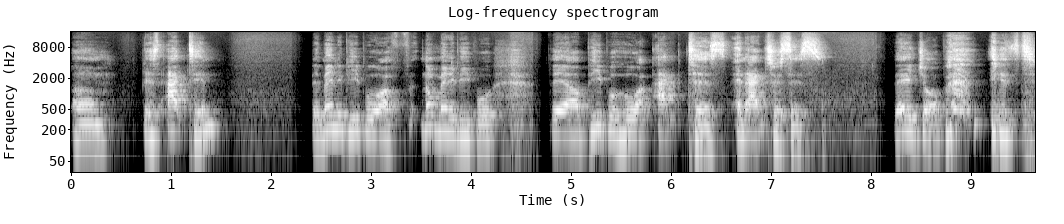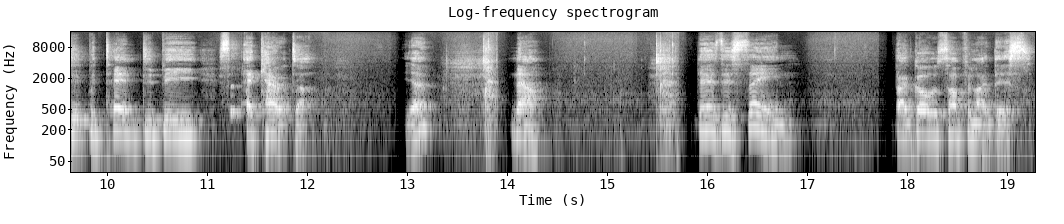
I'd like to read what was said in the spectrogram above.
Um, there's acting. There are many people who are not many people. There are people who are actors and actresses. Their job is to pretend to be a character. Yeah. Now, there's this saying that goes something like this:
